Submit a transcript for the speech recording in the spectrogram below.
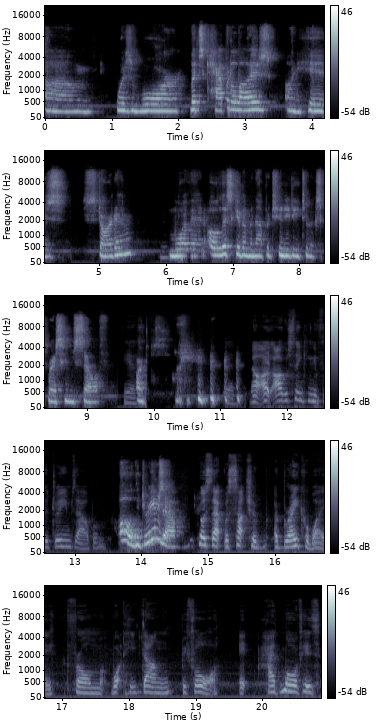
um, was more let's capitalize on his stardom more than oh let's give him an opportunity to express himself yes. artistically. yeah. Now I, I, was thinking of the Dreams album. Oh, the Dreams album because that was such a, a breakaway from what he'd done before. It had more of his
